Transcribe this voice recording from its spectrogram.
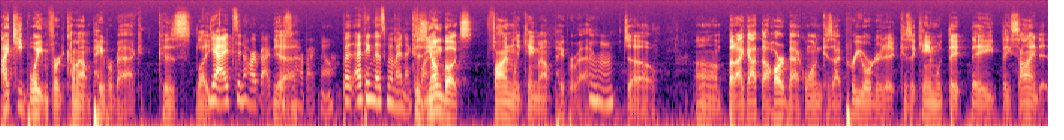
I keep waiting for it to come out in paperback because, like, Yeah, it's in hardback. It's in hardback now. But I think that's gonna be my next because. Young Bucks finally came out in paperback. Mhm. So, um, but I got the hardback one because I pre-ordered it because it came with they they they signed it.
